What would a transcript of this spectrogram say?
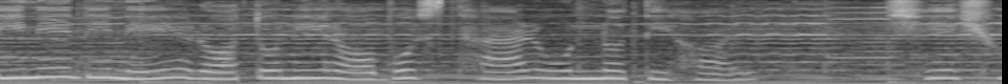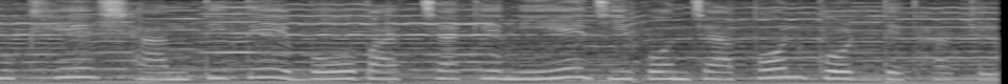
দিনে দিনে রতনের অবস্থার উন্নতি হয়। সে সুখে শান্তিতে বউ বাচ্চাকে নিয়ে জীবনযাপন করতে থাকে।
